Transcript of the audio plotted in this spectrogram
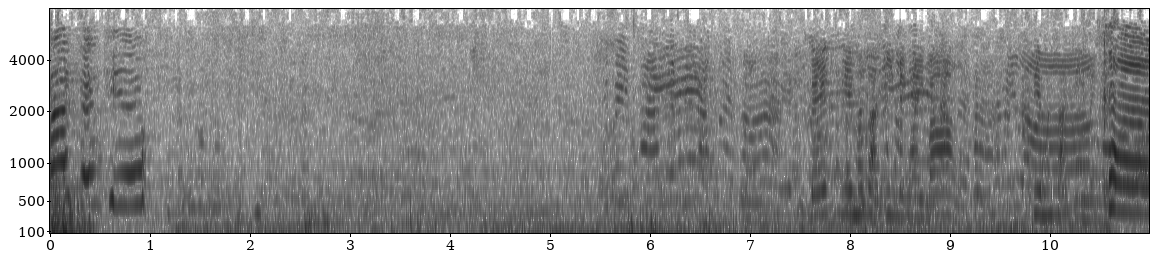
hi thank you เบสเรียนภาษาจีนเป็นไงบ้าง เรียนภาษาจีนเป็นไงค่ะ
